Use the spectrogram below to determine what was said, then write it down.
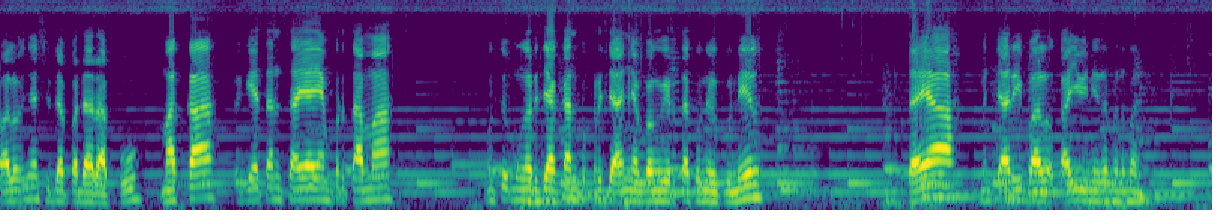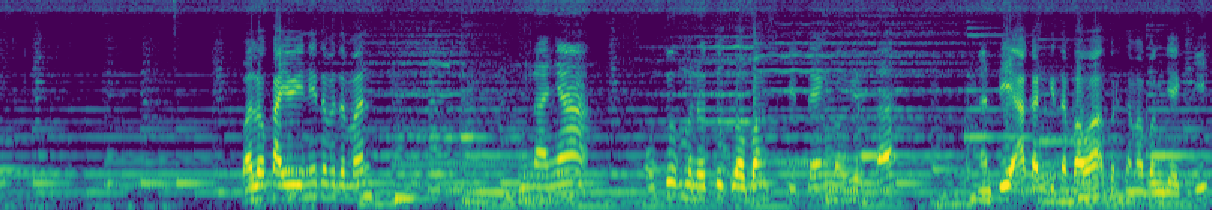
baloknya sudah pada rapuh maka kegiatan saya yang pertama untuk mengerjakan pekerjaannya Bang Wirta kunil-kunil saya mencari balok kayu ini teman-teman. Balok kayu ini teman-teman gunanya untuk menutup lubang spiteng Bang Wirta. Nanti akan kita bawa bersama Bang Jeki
